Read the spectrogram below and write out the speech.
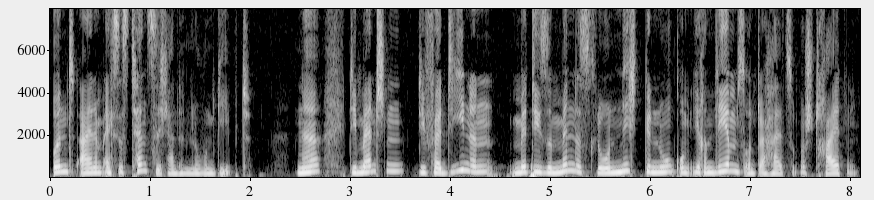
und einem existenzsichernden Lohn gibt. Ne? Die Menschen, die verdienen mit diesem Mindestlohn nicht genug, um ihren Lebensunterhalt zu bestreiten.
